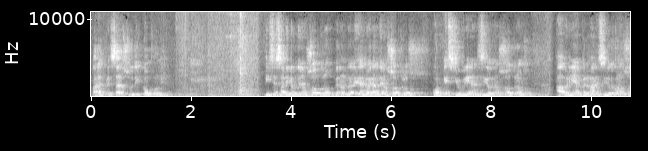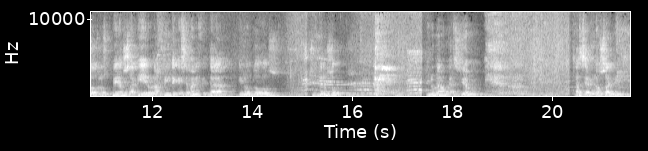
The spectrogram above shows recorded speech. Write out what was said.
para expresar su disconformidad. Dice, salieron de nosotros, pero en realidad no eran de nosotros, porque si hubieran sido de nosotros, habrían permanecido con nosotros, pero salieron a fin de que se manifestara que no todos son de nosotros. En una ocasión, hace algunos años,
